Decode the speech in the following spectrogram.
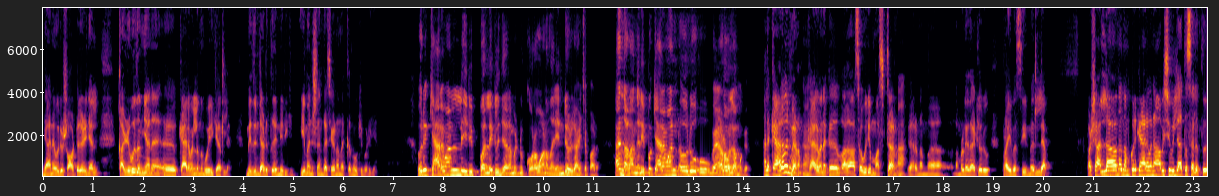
ഞാൻ ഒരു ഷോട്ട് കഴിഞ്ഞാൽ കഴിവതും ഞാൻ കാരവനിലൊന്നും പോയിരിക്കാറില്ല. മിഥുന്റെ അടുത്ത് തന്നെ ഇരിക്കും. ഈ മനുഷ്യൻ എന്താ ചെയ്യണം എന്നൊക്കെ നോക്കി പഠിക്കാം. ഒരു കാരവാനിൽ ഇരിപ്പ് അല്ലെങ്കിലും ചേരാൻ പറ്റുന്ന കുറവാണെന്നാണ് എന്റെ ഒരു കാഴ്ചപ്പാട്. അതെന്താണ് അങ്ങനെ? ഇപ്പൊ കാരവാൻ ഒരു വേണമല്ലോ നമുക്ക്? അല്ല കാരവൻ വേണം. കാരവനൊക്കെ ആ സൗകര്യം മസ്റ്റാണ് കാരണം നമ്മളുടേതായിട്ടുള്ളൊരു പ്രൈവസിയും എല്ലാം പക്ഷെ അല്ലാതെ നമുക്കൊരു കാരവൻ ആവശ്യമില്ലാത്ത സ്ഥലത്ത്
